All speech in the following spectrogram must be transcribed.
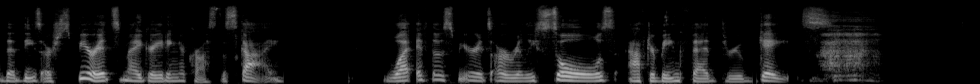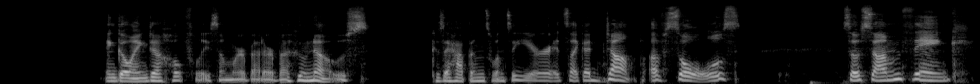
that these are spirits migrating across the sky. What if those spirits are really souls after being fed through gates? and going to hopefully somewhere better, but who knows? Because it happens once a year. It's like a dump of souls. So some think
